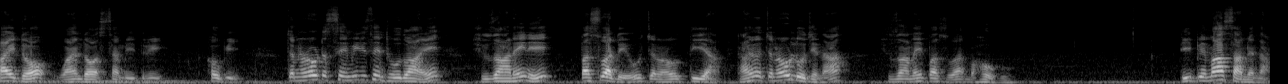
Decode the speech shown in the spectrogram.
5.1.73ဟုတ်ပြီကျွန်တော်တို့တစ်ဆင့်ပြီးတစ်ဆင့်ထိုးသွားရင် user name တွေ password တွေကိုကျွန်တော်တို့သိရမယ်ဒါပေမဲ့ကျွန်တော်တို့လိုချင်တာ user name password မဟုတ်ဘူးဒီပင်မစာမျက်နှာ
